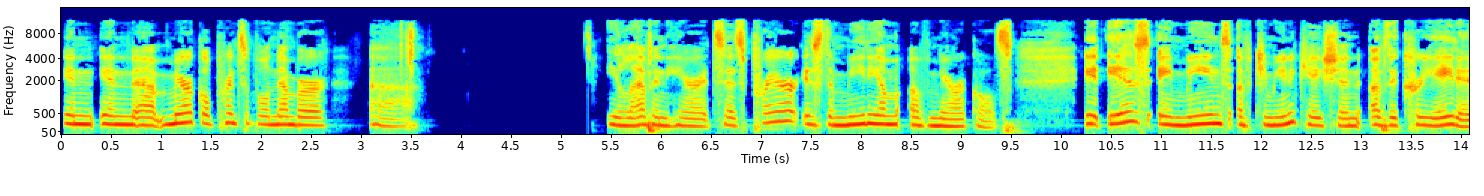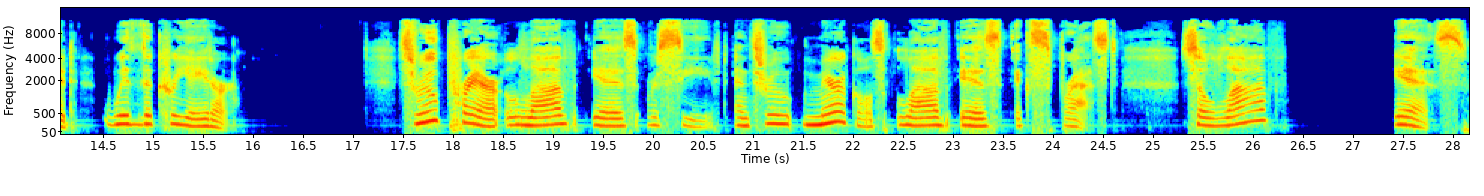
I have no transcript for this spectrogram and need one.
in in uh, miracle principle number uh, 11 here it says prayer is the medium of miracles. It is a means of communication of the created with the creator. Through prayer love is received and through miracles love is expressed. So love is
